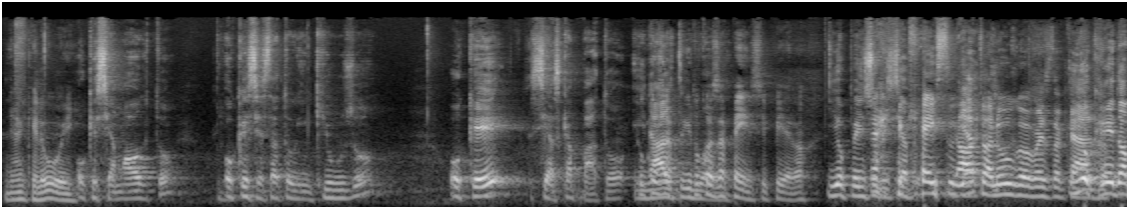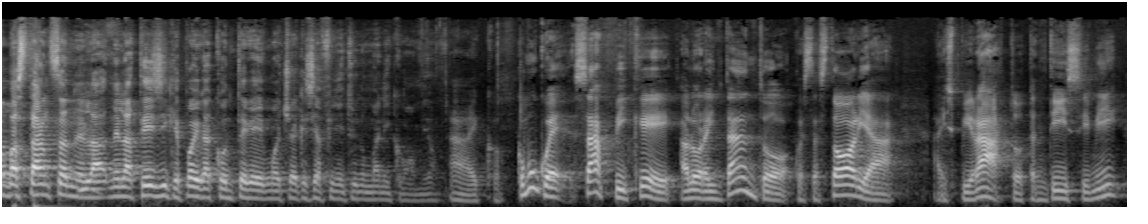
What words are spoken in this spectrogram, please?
neanche lui. o che sia morto, o che sia stato rinchiuso, o che sia scappato Tu, in cosa, altri tu luoghi. cosa pensi, Piero? Io penso che sia... che hai studiato No, a lungo questo caso. Io credo abbastanza nella, nella tesi che poi racconteremo, cioè che sia finito in un manicomio. Ah, ecco. Comunque sappi che allora intanto questa storia ha ispirato tantissimi.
